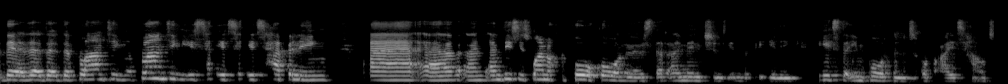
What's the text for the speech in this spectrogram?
the, the, the, planting planting is it's, it's happening uh, uh, and, and this is one of the four corners that I mentioned in the beginning, is the importance of Ice House.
